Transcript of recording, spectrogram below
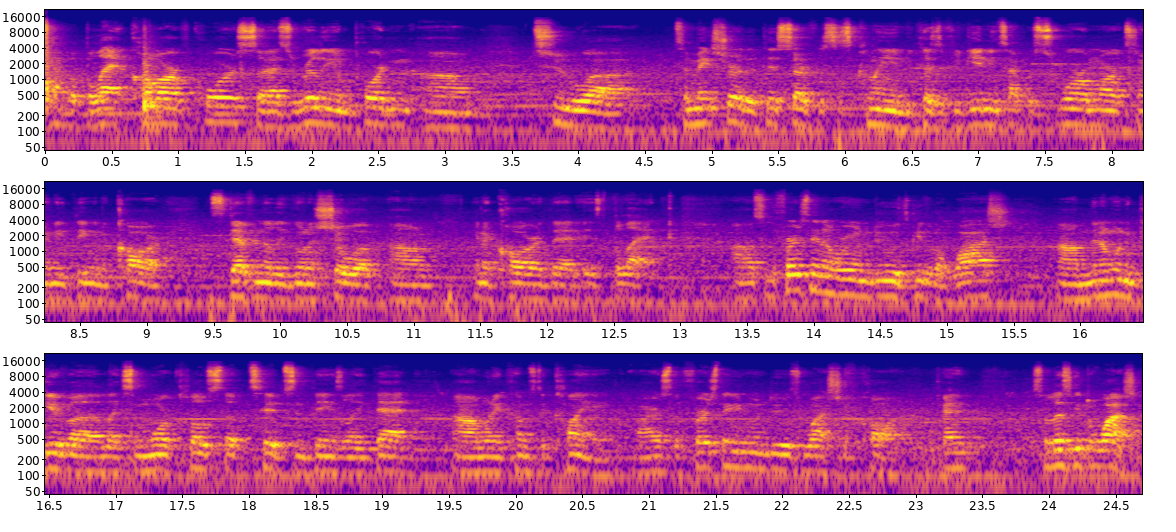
I have a black car, of course, so that's really important um, to uh, to make sure that this surface is clean because if you get any type of swirl marks or anything in the car, it's definitely going to show up um, in a car that is black. Uh, so the first thing that we're going to do is give it a wash. Um, then I'm going to give uh, like some more close-up tips and things like that um, when it comes to claying. All right, so the first thing you want to do is wash your car. Okay, so let's get to washing.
